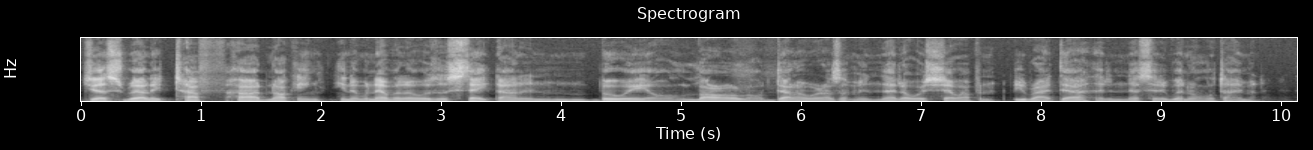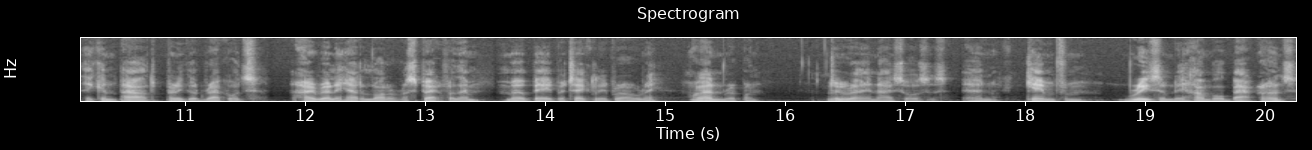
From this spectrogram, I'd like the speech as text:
just really tough, hard knocking. You know, whenever there was a stake down in Bowie or Laurel or Delaware or something, they'd always show up and be right there. They didn't necessarily win all the time, but they compiled pretty good records. I really had a lot of respect for them. Mo Bay, particularly, probably. Well, and Ripon. Two yeah. really nice horses. And came from reasonably humble backgrounds.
